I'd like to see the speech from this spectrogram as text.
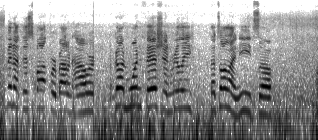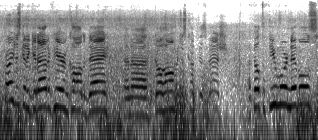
I've been at this spot for about an hour. I've gotten one fish and really that's all I need. So I'm probably just gonna get out of here and call it a day and uh, go home and just cook this fish. I felt a few more nibbles,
